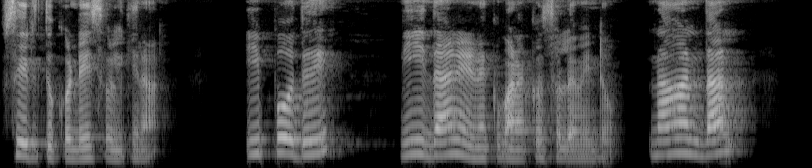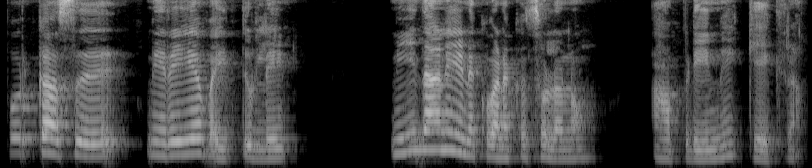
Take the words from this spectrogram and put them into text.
சிரித்து கொண்டே சொல்கிறான். இப்போது நீ தான் எனக்கு வணக்கம் சொல்ல வேண்டும். நான் தான் பொற்காசு நிறைய வைத்துள்ளேன். நீ தானே எனக்கு வணக்கம் சொல்லணும் அப்படின்னு கேட்குறான்.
